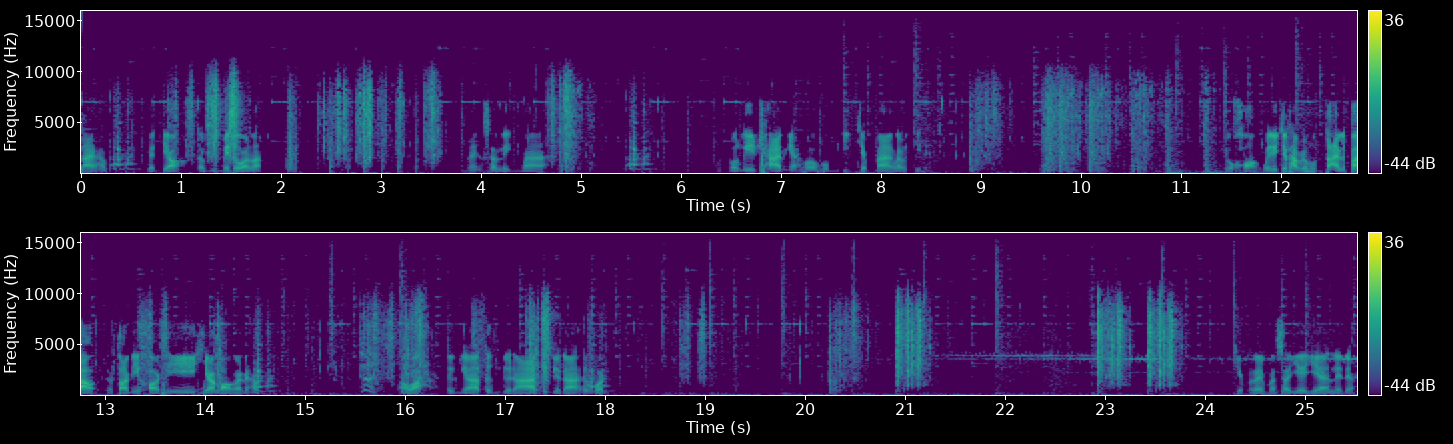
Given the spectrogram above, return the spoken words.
ตายครับ เม็ดเดียวกับยิงไม่โดนละ แม่งสลิงมา ผมต้องรีบชาร์จไง เพราะผมยิงเจ็บมากแล้วเมื่อกี้เดี๋ยวของไม่รู้จะทำให้ผมตายหรือเปล่า เดี๋ยวตอนนี้ขอที่เคลียร์ของกันนะครับ เอาว่ะ ตึงเยอะตึงอยู่นะ ตึงอยู่นะทุกคน ก็บอะไรมาซะเยอะแยะเลยเนี่ย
